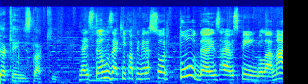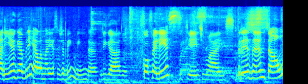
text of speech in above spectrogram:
Olha quem está aqui. Já estamos aqui com a primeira sortuda Israel Espíndola, Maria Gabriela. Maria, seja bem-vinda. Obrigada. Ficou feliz? Fiquei demais. Trezentão.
